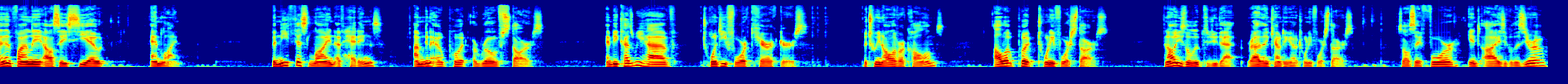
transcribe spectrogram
And then finally, I'll say cout end line. Beneath this line of headings, I'm going to output a row of stars. And because we have 24 characters between all of our columns, I'll output 24 stars. And I'll use the loop to do that rather than counting out 24 stars. So I'll say for int i is equal to 0,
